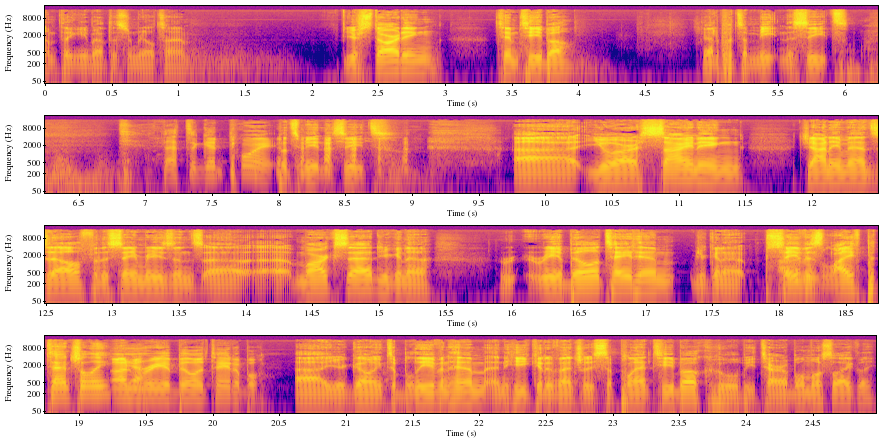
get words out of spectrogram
I'm thinking about this in real time. You're starting Tim Tebow. You Got to put some meat in the seats. That's a good point. Put some meat in the seats. Uh, you are signing Johnny Manziel for the same reasons uh, uh, Marc said. You're going to re- rehabilitate him. You're going to save his life potentially. Unrehabilitatable. Uh, you're going to believe in him, and he could eventually supplant Tebow, who will be terrible most likely.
